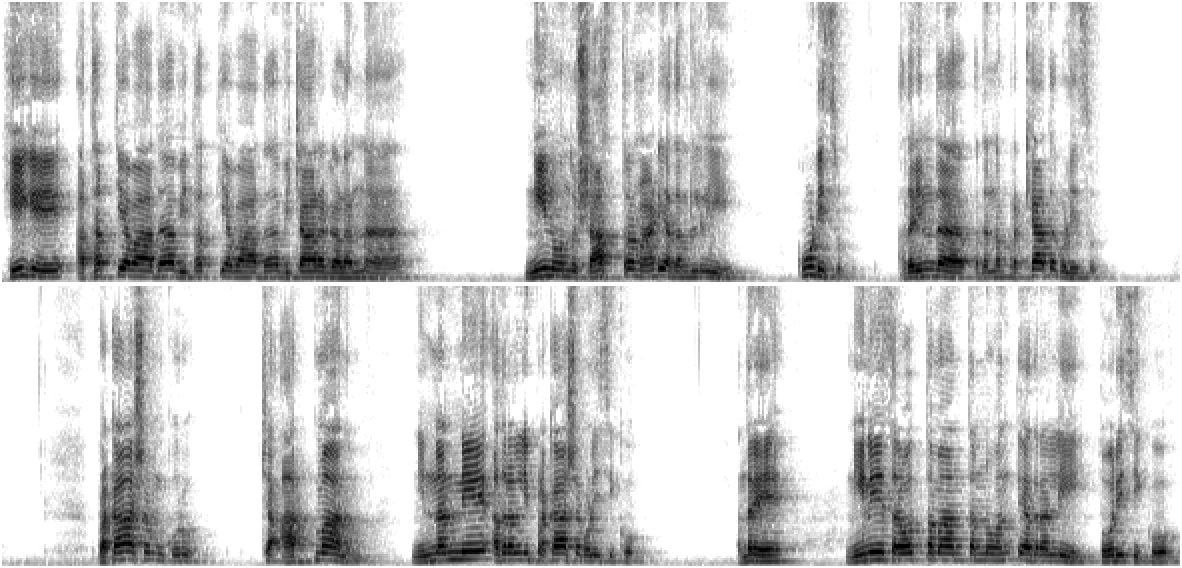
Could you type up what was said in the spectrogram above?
ಹೀಗೆ ಅಥತ್ಯವಾದ, ವಿತತ್ಯವಾದ ವಿಚಾರಗಳನ್ನು ನೀನು ಒಂದು ಶಾಸ್ತ್ರ ಮಾಡಿ ಅದರಲ್ಲಿ ಕೂಡಿಸು. ಅದರಿಂದ ಅದನ್ನು ಪ್ರಖ್ಯಾತಗೊಳಿಸು. ಪ್ರಕಾಶಂ ಕುರು ಚ ಆತ್ಮಾನಂ. ನಿನ್ನನ್ನೇ ಅದರಲ್ಲಿ ಪ್ರಕಾಶಗೊಳಿಸಿಕೊ. ಅಂದರೆ, ನೀನೇ ಸರ್ವೋತ್ತಮ ಅಂತನ್ನುವಂತೆ ಅದರಲ್ಲಿ ತೋರಿಸಿಕೊ.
